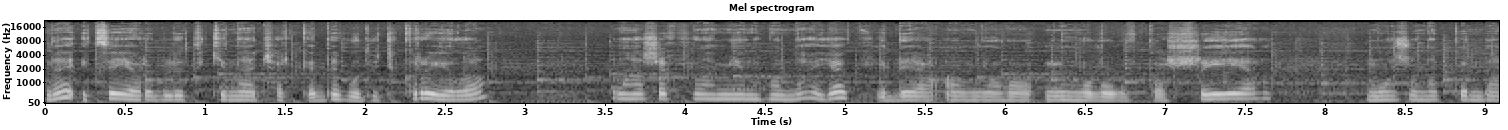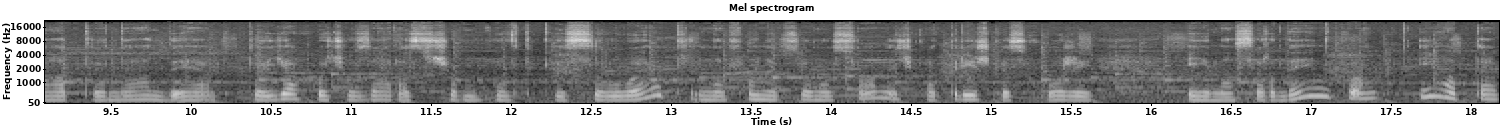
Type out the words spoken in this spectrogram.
Да? І це я роблю такі начерки, де будуть крила наших фламінго, да? як іде в нього головка шия. Можу накидати, да, де. Тобто я хочу зараз, щоб був такий силует на фоні цього сонечка, трішки схожий і на серденько. І отак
